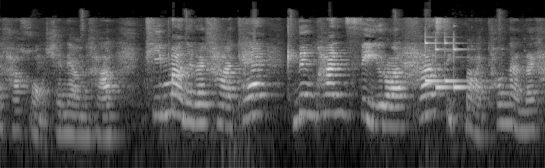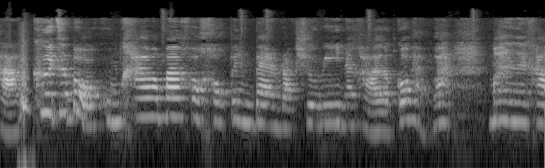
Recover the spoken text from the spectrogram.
นะคะของ Chanel นะคะ ที่มาในราคาแค่ 1,450 บาทเท่านั้นนะคะ คือจะบอกว่าคุ้มค่ามากๆเขาเขาเป็นแบรนด์ Luxury นะคะ แล้วก็แบบว่ามาในราคา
